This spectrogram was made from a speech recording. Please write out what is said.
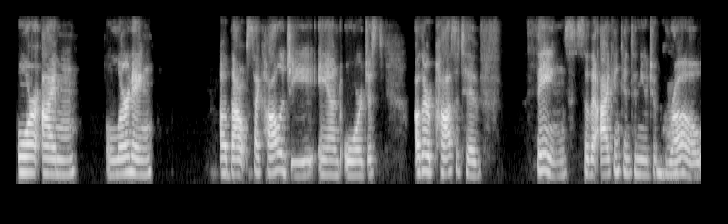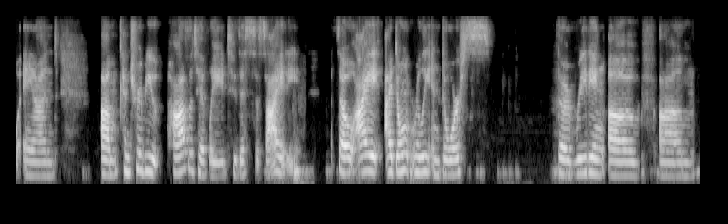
or I'm learning about psychology and or just other positive things so that I can continue to mm-hmm. grow and um, contribute positively to this society. So I I don't really endorse the reading of um,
